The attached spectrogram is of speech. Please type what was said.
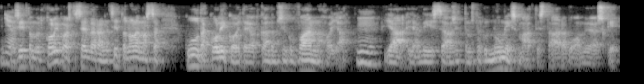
Ja sitten on myös kolikoista sen verran, että sitten on olemassa kultakolikoita, jotka on tämmöisiä kuin vanhoja. Mm. Ja, ja niissä on sitten tämmöistä niin numismaattista arvoa myöskin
